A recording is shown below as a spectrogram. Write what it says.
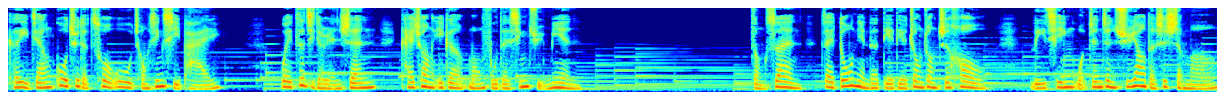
可以将过去的错误重新洗牌，为自己的人生开创一个蒙福的新局面。总算在多年的跌跌撞撞之后，厘清我真正需要的是什么，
